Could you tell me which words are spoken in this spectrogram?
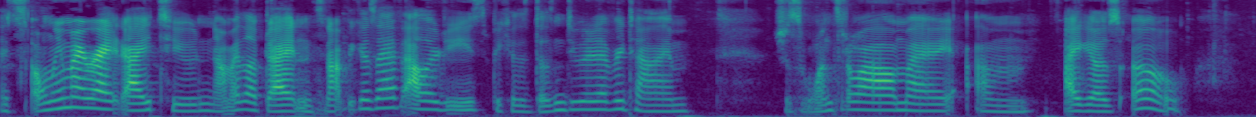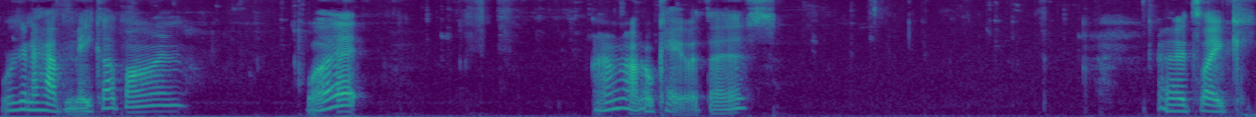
it's only my right eye too, not my left eye, and it's not because I have allergies because it doesn't do it every time. Just once in a while my um eye goes, "Oh, we're going to have makeup on?" What? I'm not okay with this. And it's like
